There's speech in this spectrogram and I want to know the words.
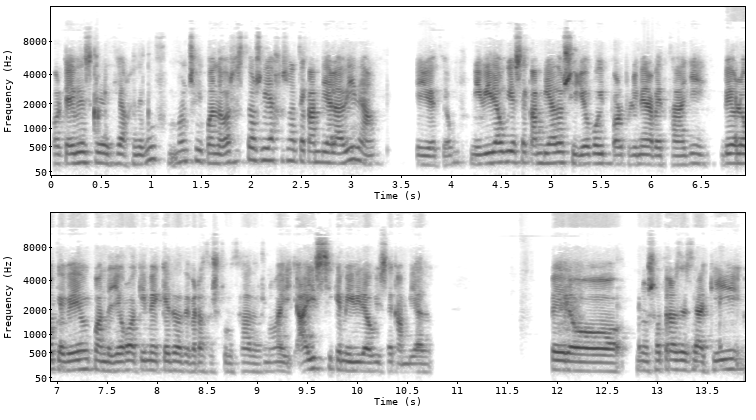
Porque hay veces que decía gente, uff, Monsi, cuando vas a estos viajes no te cambia la vida. Y yo decía, uff, mi vida hubiese cambiado si yo voy por primera vez allí. Veo lo que veo y cuando llego aquí me quedo de brazos cruzados. ¿no? Ahí, sí que mi vida hubiese cambiado. Pero nosotras desde aquí,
